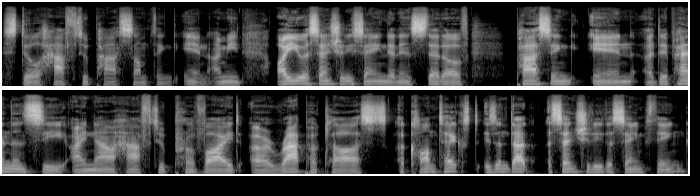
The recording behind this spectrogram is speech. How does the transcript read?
still have to pass something in? I mean, are you essentially saying that instead of passing in a dependency, I now have to provide a wrapper class a context? Isn't that essentially the same thing?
